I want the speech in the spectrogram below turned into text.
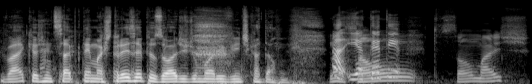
Vai que a gente sabe que tem mais três episódios de uma hora e vinte cada um. Não, Ah, e são, até tem- são mais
